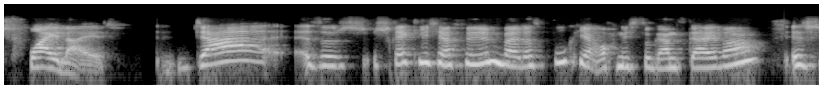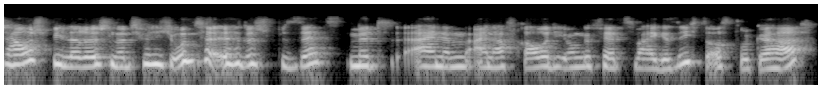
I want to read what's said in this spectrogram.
Twilight. Da, also schrecklicher Film, weil das Buch ja auch nicht so ganz geil war. Ist schauspielerisch natürlich unterirdisch besetzt mit einem, einer Frau, die ungefähr zwei Gesichtsausdrücke hat.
